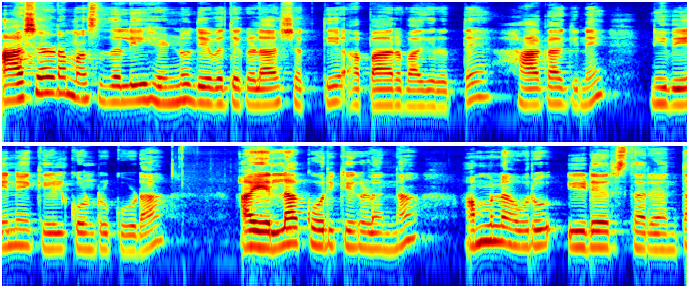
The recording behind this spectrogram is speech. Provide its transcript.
ಆಷಾಢ ಮಾಸದಲ್ಲಿ ಹೆಣ್ಣು ದೇವತೆಗಳ ಶಕ್ತಿ ಅಪಾರವಾಗಿರುತ್ತೆ. ಹಾಗಾಗಿನೇ ನೀವೇನೇ ಕೇಳಿಕೊಂಡ್ರೂ ಕೂಡ ಆ ಎಲ್ಲ ಕೋರಿಕೆಗಳನ್ನು ಅಮ್ಮನವರು ಈಡೇರಿಸ್ತಾರೆ ಅಂತ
